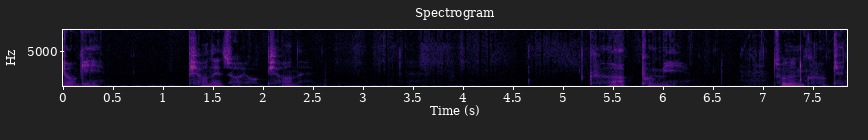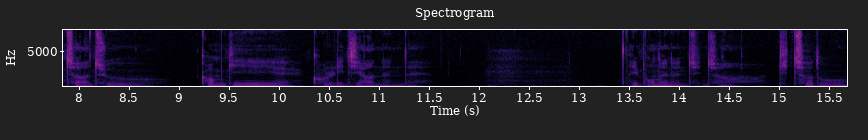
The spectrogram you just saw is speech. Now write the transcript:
여기 편해져요. 편해. 그 아픔이 저는 그렇게 자주 감기에 걸리지 않는데 이번에는 진짜 기차도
